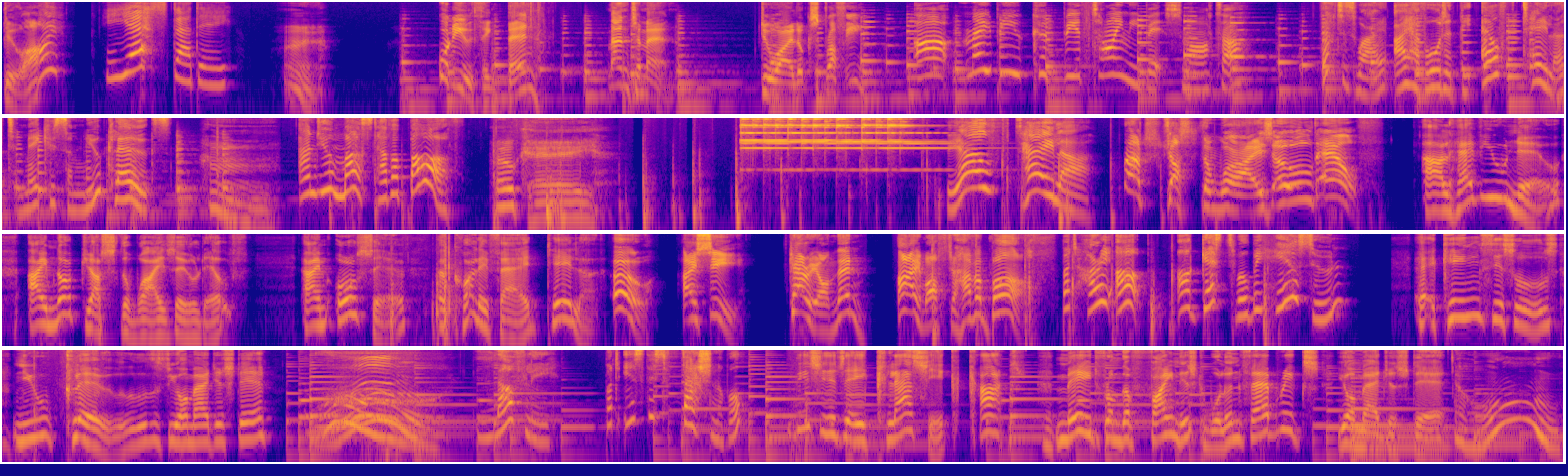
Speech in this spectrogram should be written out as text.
Do I? Yes, Daddy. Hmm. What do you think, Ben? Man to man. Do I look scruffy? Uh, maybe you could be a tiny bit smarter. That is why I have ordered the elf tailor to make you some new clothes. Hmm. And you must have a bath. Okay. The elf tailor. That's just the wise old elf. I'll have you know, I'm not just the wise old elf. I'm also a qualified tailor. Oh, I see. Carry on then. I'm off to have a bath. But hurry up. Our guests will be here soon. Uh, King Thistle's new clothes, Your Majesty. Ooh, lovely. But is this fashionable? This is a classic cut, made from the finest woolen fabrics, Your Majesty. Oh,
